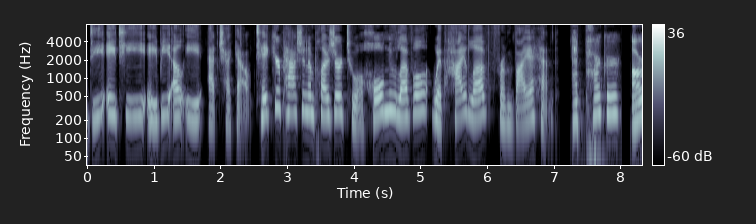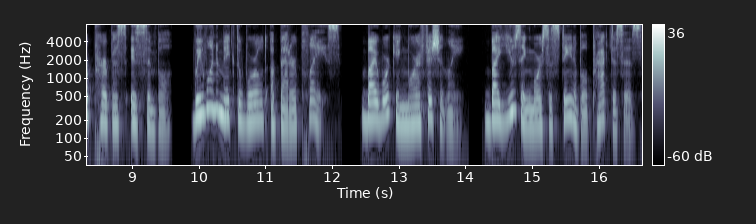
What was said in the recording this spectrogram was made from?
D A T E A B L E at checkout. Take your passion and pleasure to a whole new level with High Love from Viia Hemp. At Parker, our purpose is simple. We want to make the world a better place by working more efficiently, by using more sustainable practices,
